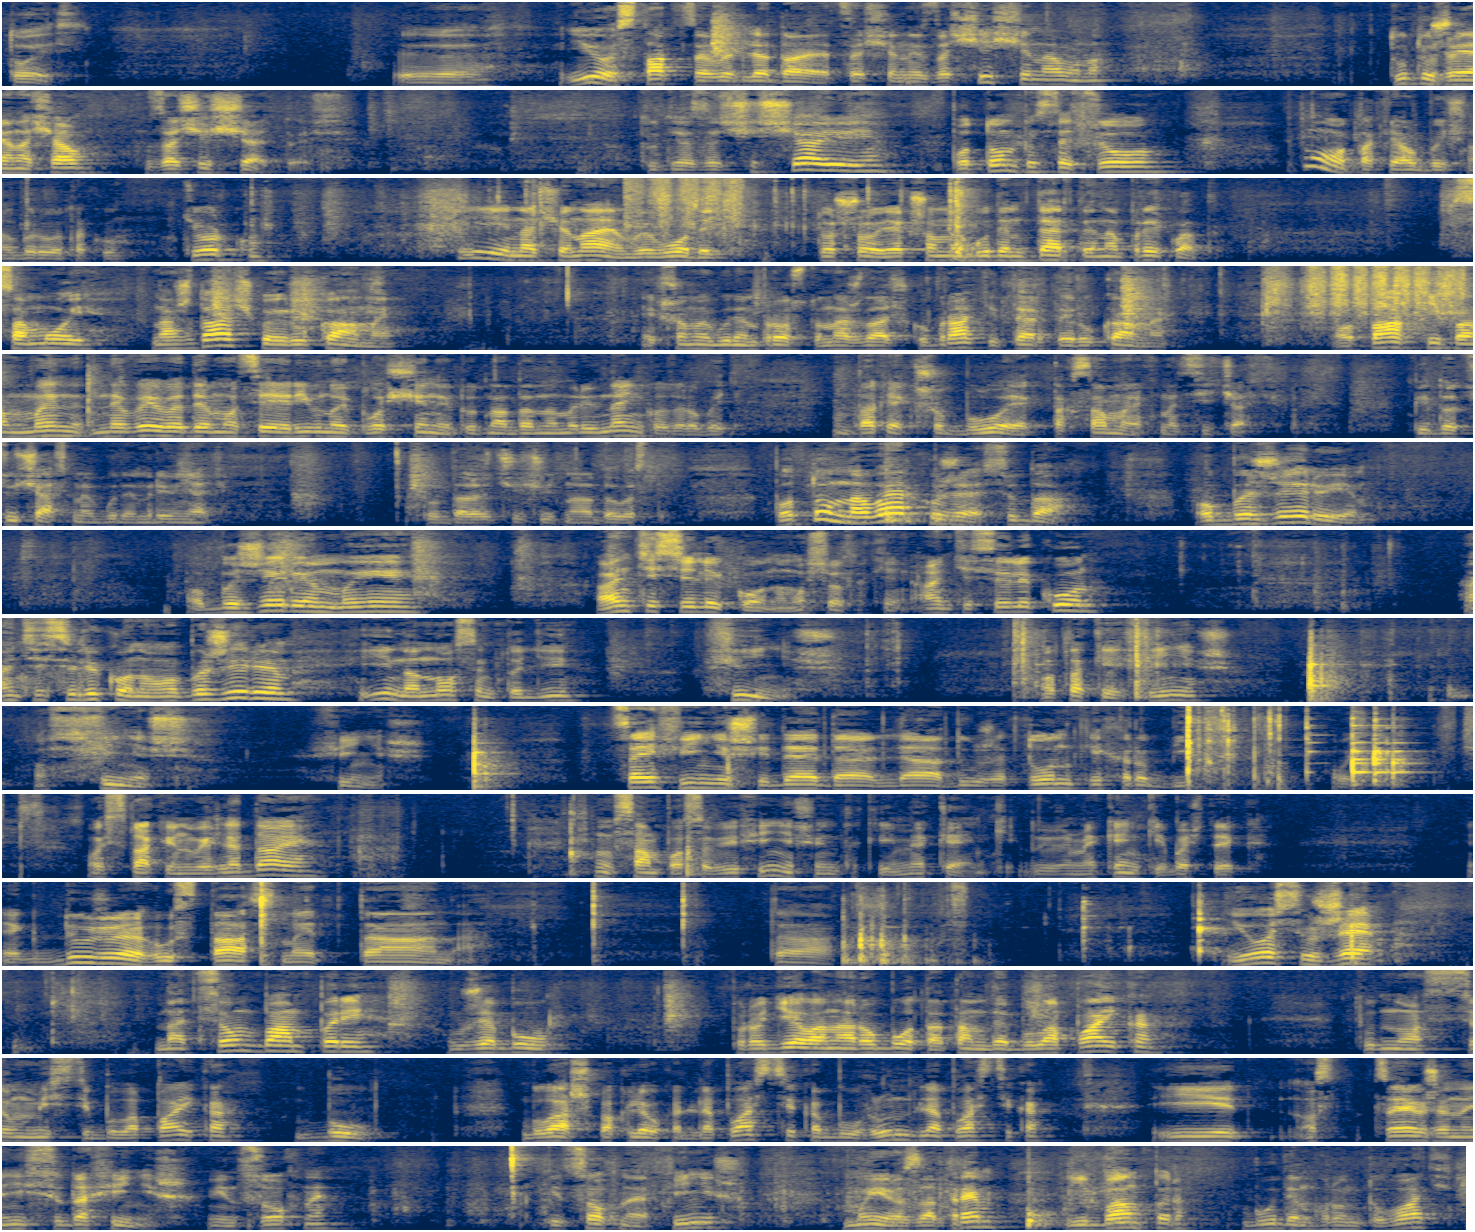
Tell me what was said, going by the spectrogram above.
Тобто, е, і ось так це виглядає. Це ще не зачищена вона. Тут уже я почав зачищати. Тобто, тут я зачищаю її. Потім після цього, ну отак я обично беру таку терку. І починаємо виводити. То що, якщо ми будемо терти, наприклад, самою наждачкою руками. Якщо ми будемо просто наждачку брати і терти руками. Отак, типа, ми не виведемо цієї рівної площини. Тут треба нам рівненько зробити. Ну, так, як щоб було, як, так само, як на цій часі. Під оцю час ми будемо рівняти. Тут навіть чуть-чуть треба довести. Потім наверх уже сюди обезжирюємо. Обезжирюємо ми антисиликоном. Ось такий антисиликон. Антисиликоном обезжирюємо і наносимо тоді фініш. Отакий фініш. Ось фініш. Фініш. Цей фініш йде для, дуже тонких робіт. Ой. Ось так він виглядає. Ну, сам по собі фініш він такий м'якенький. Дуже м'якенький, бачите, як, як дуже густа сметана. Так. І ось уже на цьому бампері вже був проділена робота там, де була пайка. Тут у нас в цьому місці була пайка. Був. Була шпакльовка для пластика, був ґрунт для пластика. І ось це вже наніс сюди фініш. Він сохне. Підсохне фініш. Ми його затрем і бампер будемо ґрунтувати.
